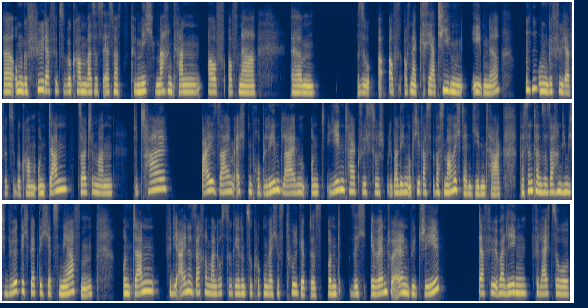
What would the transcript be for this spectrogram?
äh, um Gefühl dafür zu bekommen, was es erstmal für mich machen kann auf, auf einer ähm, so auf, auf einer kreativen Ebene mhm. um ein Gefühl dafür zu bekommen. Und dann sollte man total bei seinem echten Problem bleiben und jeden Tag sich so überlegen, okay, was, was mache ich denn jeden Tag? Was sind dann so Sachen, die mich wirklich, wirklich jetzt nerven? Und dann für die eine Sache mal loszugehen und zu gucken, welches Tool gibt es und sich eventuell ein Budget dafür überlegen, vielleicht so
